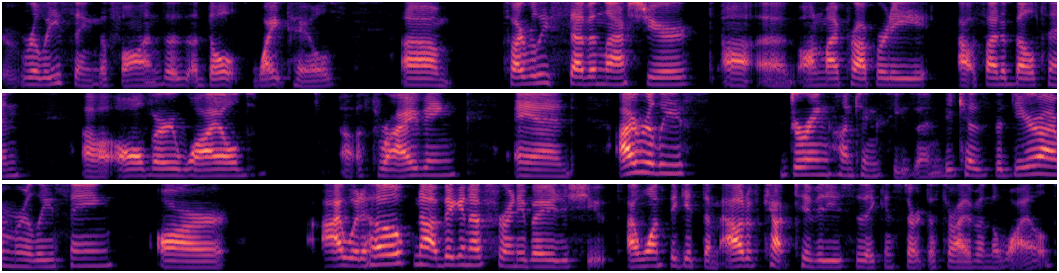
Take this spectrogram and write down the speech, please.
releasing the fawns as adult whitetails. Um, so I released seven last year uh, uh, on my property outside of Belton, uh, all very wild, uh, thriving. And I release during hunting season because the deer I'm releasing are, I would hope, not big enough for anybody to shoot. I want to get them out of captivity so they can start to thrive in the wild.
